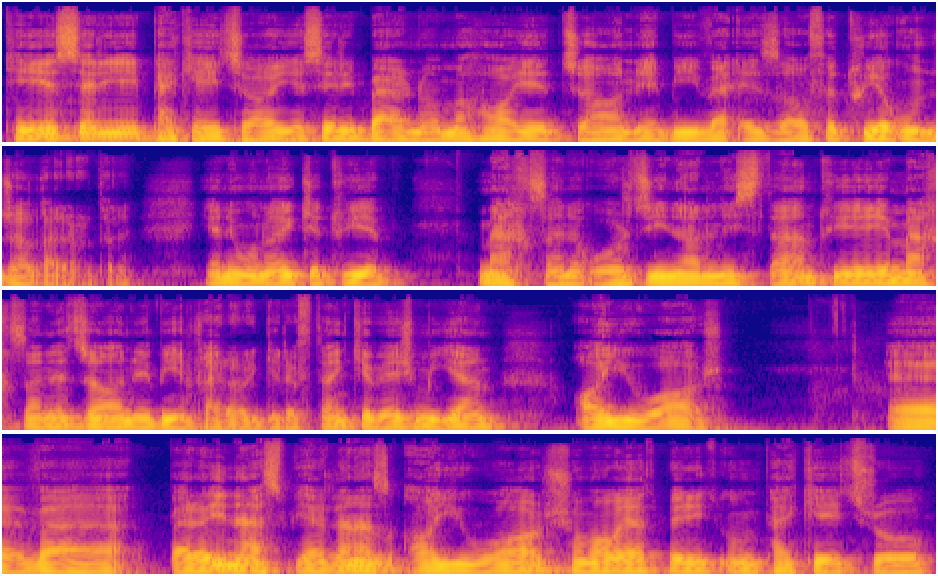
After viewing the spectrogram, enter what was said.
که یه سری پکیج ها یه سری برنامه های جانبی و اضافه توی اونجا قرار داره. یعنی اونایی که توی مخزن اورجینال نیستن توی یه مخزن جانبی قرار گرفتن که بهش میگن AUR و برای نصب کردن از AUR شما باید برید اون پکیج رو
